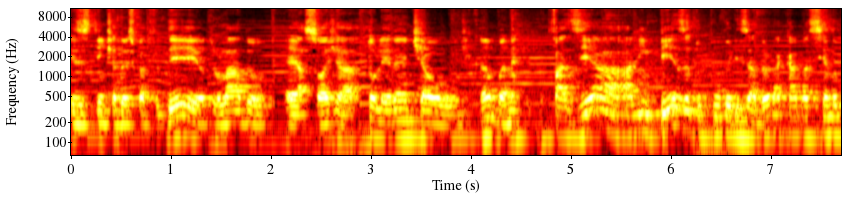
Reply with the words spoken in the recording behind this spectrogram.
resistente a 2,4-D, outro lado é a soja tolerante ao dicamba, né? Fazer a, a, limpeza do pulverizador acaba sendo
